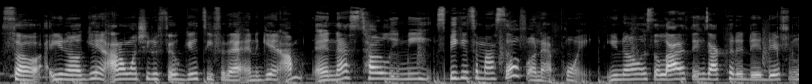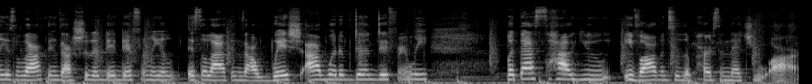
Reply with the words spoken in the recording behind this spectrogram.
So you know again i don't want you to feel guilty for that. And again i'm and that's totally me speaking to myself on that point. You know it's a lot of things i could have did differently. It's a lot of things i should have did differently. It's a lot of things i wish i would have done differently. But that's how you evolve into the person that you are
